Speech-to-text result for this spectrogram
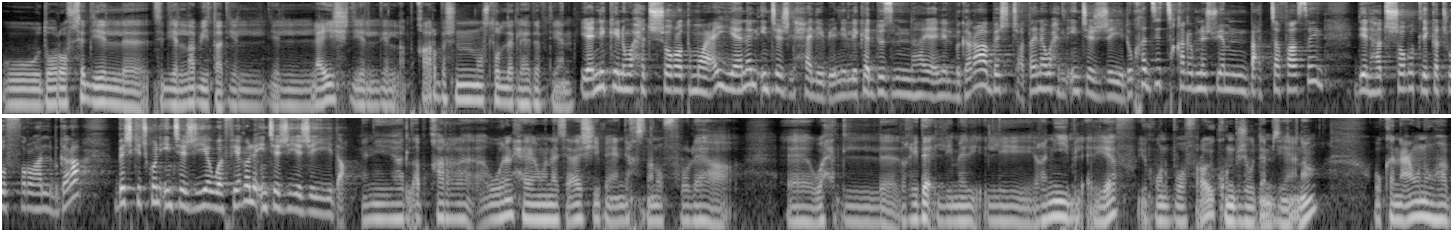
وظروف حتى ديال حتى ديال l'habitat ديال ديال العيش ديال ديال الأبقار باش نوصلوا لذاك الهدف ديالنا. يعني كاين واحد الشروط معينة لإنتاج الحليب يعني اللي كدوز منها يعني البقرة باش تعطينا واحد الإنتاج جيد. واخا تزيد تقربنا شوية من بعض التفاصيل ديال هاد الشروط اللي كتوفروها للبقرة باش كتكون إنتاجية وفيرة ولا إنتاجية جيدة. يعني هاد الأبقار اولا حيوانات عاشبه يعني خصنا نوفروا لها واحد ال- الغذاء اللي ملي اللي غني بالألياف يكون بوفرة ويكون بجودة مزيانة. وكنعاونوها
